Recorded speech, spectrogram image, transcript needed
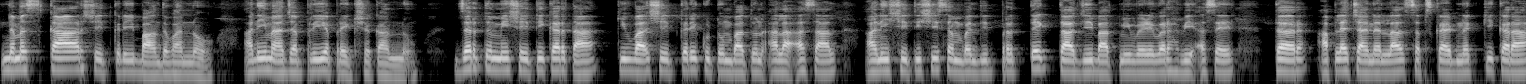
नमस्कार शेतकरी बांधवांनो आणि माझ्या प्रिय प्रेक्षकांनो. जर तुम्ही शेती करता किंवा शेतकरी कुटुंबातून आला असाल आणि शेतीशी संबंधित प्रत्येक ताजी बातमी वेळेवर हवी असेल तर आपल्या चॅनलला सबस्क्राईब नक्की करा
